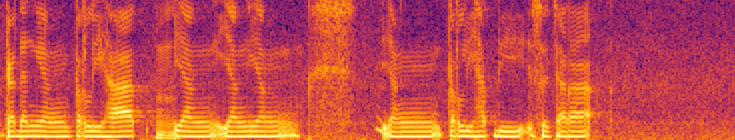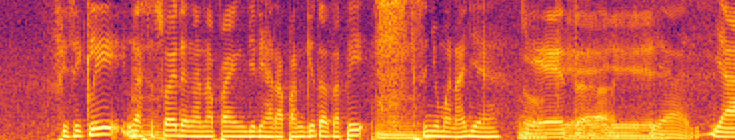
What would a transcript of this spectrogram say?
kadang yang terlihat, Hmm. yang yang yang yang terlihat di secara physically nggak Hmm. sesuai dengan apa yang jadi harapan kita, tapi Hmm. senyuman aja, Oke. gitu. Ya, ya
